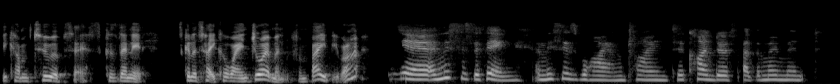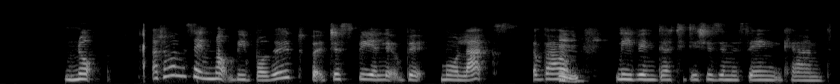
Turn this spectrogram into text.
become too obsessed because then it, it's going to take away enjoyment from baby, right? yeah and this is the thing and this is why i'm trying to kind of at the moment not i don't want to say not be bothered but just be a little bit more lax about mm. leaving dirty dishes in the sink and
